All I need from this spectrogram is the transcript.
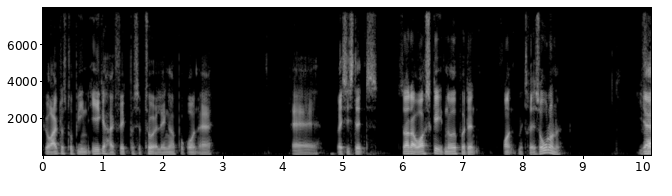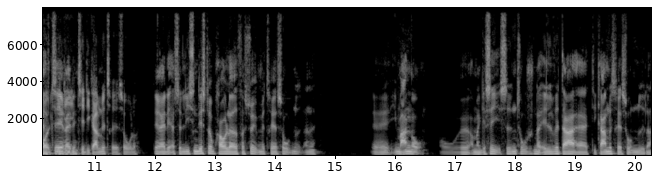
pyroklostropin ikke har effekt på septoria længere på grund af, af resistens, så er der jo også sket noget på den front med triazolerne i Ja, forhold til de, til de gamle triazoler. Det er rigtigt. Altså Lise Nistrup har jo lavet forsøg med triazolmidlerne øh, i mange år. Og, øh, og man kan se, at siden 2011, der er de gamle triazolmidler,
